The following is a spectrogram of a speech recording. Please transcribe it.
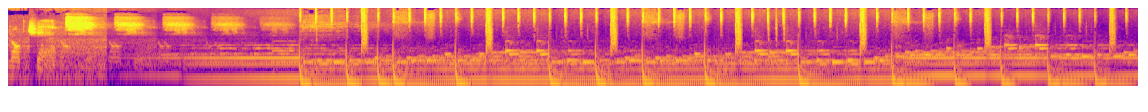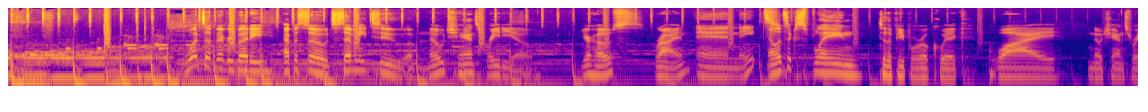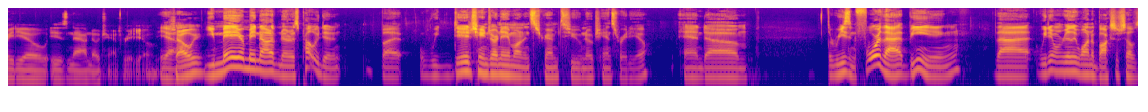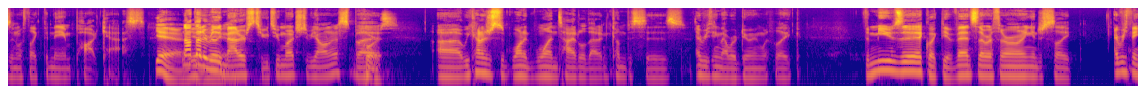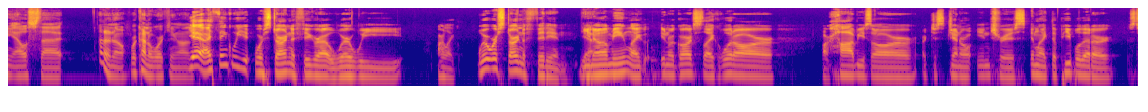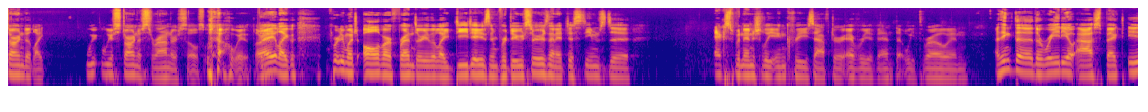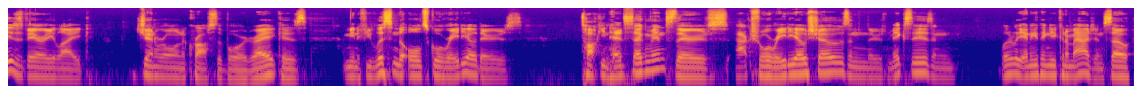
no chance. What's up, everybody? Episode 72 of No Chance Radio. Your hosts, Ryan. and Nate. Now, let's explain to the people real quick why No Chance Radio is now No Chance Radio. yeah. Shall we? You may or may not have noticed, probably didn't, but we did change our name on Instagram to No Chance Radio. And um, the reason for that being that we didn't really want to box ourselves in with like the name podcast. Yeah. Not yeah, that it really yeah. matters too too much to be honest, but Of course. uh, we kind of just wanted one title that encompasses everything that we're doing with like the music, like the events that we're throwing, and just like everything else that I don't know we're kind of working on. Yeah, I think we we're starting to figure out where we are like where we're starting to fit in. You know what I mean? Like in regards to like what our our hobbies are, or just general interests, and like the people that are starting to like we, we're starting to surround ourselves with, right? Like pretty much all of our friends are either like DJs and producers, and it just seems to exponentially increase after every event that we throw. And I think the the radio aspect is very like general and across the board, right? Because I mean, if you listen to old school radio, there's talking head segments, there's actual radio shows, and there's mixes and literally anything you can imagine. So,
